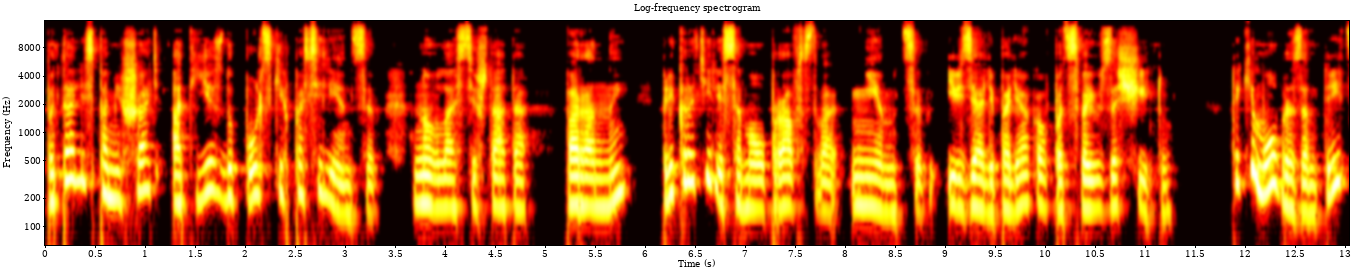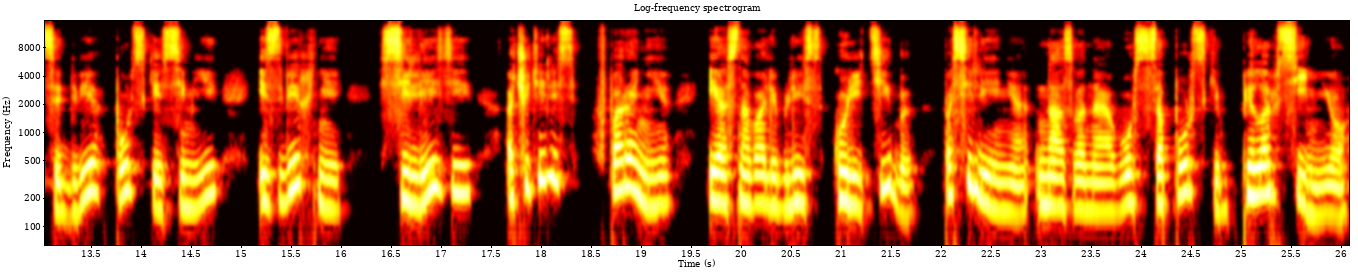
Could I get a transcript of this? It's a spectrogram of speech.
пытались помешать отъезду польских поселенцев, но власти штата Параны прекратили самоуправство немцев и взяли поляков под свою защиту. Таким образом, 32 польские семьи из Верхней Силезии очутились в Паране и основали близ Куритибы поселение, названное Воссапорским Пеларсиньо.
